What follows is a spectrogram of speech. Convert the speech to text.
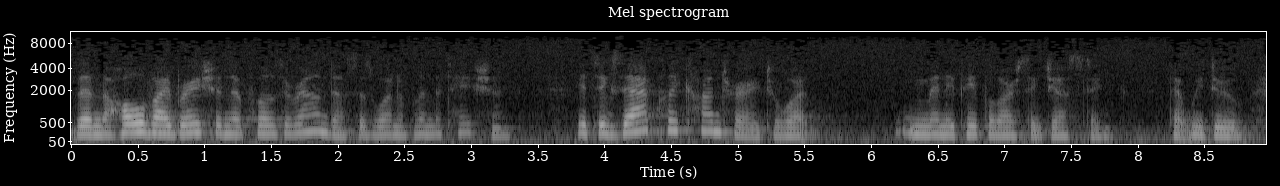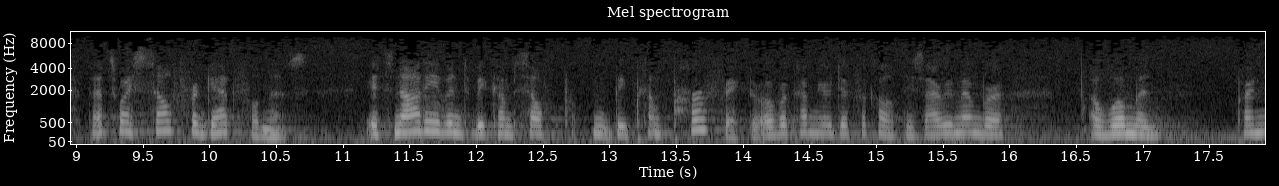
then the whole vibration that flows around us is one of limitation. It's exactly contrary to what many people are suggesting that we do. That's why self-forgetfulness, it's not even to become self, become perfect or overcome your difficulties. I remember a woman, pardon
